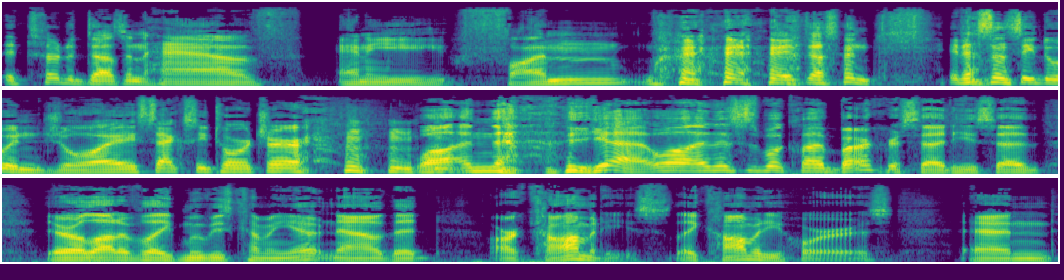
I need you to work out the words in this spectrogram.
it sort of doesn't have any fun. it doesn't it doesn't seem to enjoy sexy torture. well, and yeah, well, and this is what Clive Barker said. He said there are a lot of like movies coming out now that are comedies, like comedy horrors, and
